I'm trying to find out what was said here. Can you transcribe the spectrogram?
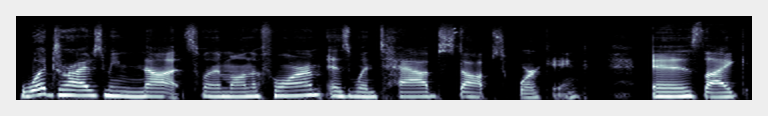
what drives me nuts when I'm on the forum is when tab stops working. Is like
